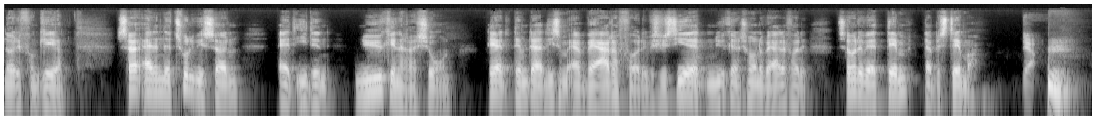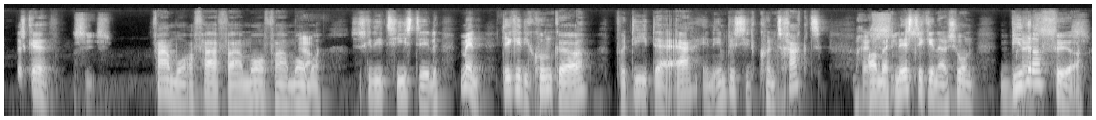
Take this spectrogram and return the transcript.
når det fungerer, så er det naturligvis sådan, at i den nye generation, det er dem, der ligesom er værter for det. Hvis vi siger, at den nye generation er værter for det, så må det være dem, der bestemmer. Ja. Mm. Så skal Præcis. farmor og farfar, morfar og mormor, ja. så skal de tige stille. Men det kan de kun gøre, fordi der er en implicit kontrakt Præcis. om, at næste generation viderefører Præcis.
